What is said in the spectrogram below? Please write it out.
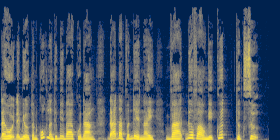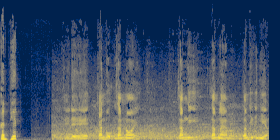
Đại hội đại biểu toàn quốc lần thứ 13 của Đảng đã đặt vấn đề này và đưa vào nghị quyết thực sự cần thiết. Thì để cán bộ dám nói, dám nghĩ, dám làm, dám chịu trách nhiệm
